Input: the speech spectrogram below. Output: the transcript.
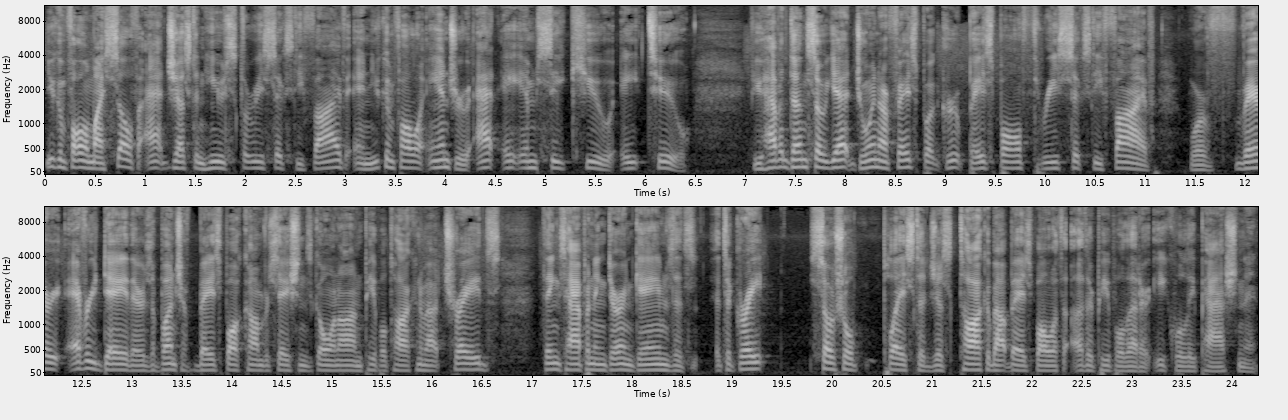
You can follow myself at Justin Hughes 365, and you can follow Andrew at AMCQ82. If you haven't done so yet, join our Facebook group Baseball 365. Where very every day there's a bunch of baseball conversations going on, people talking about trades, things happening during games. It's it's a great social place to just talk about baseball with other people that are equally passionate.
